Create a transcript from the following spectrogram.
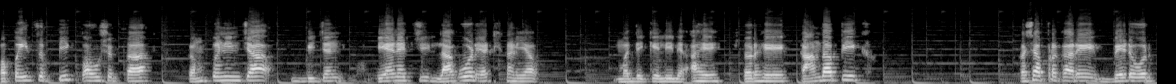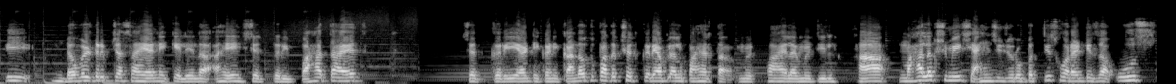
पपईचं पीक पाहू शकता. कंपनीच्या बिजन बियाण्याची लागवड या ठिकाणी या मध्ये केलेली आहे. तर हे कांदा पीक कशा प्रकारे बेडवरती डबल ड्रिपच्या सहाय्याने केलेलं आहे शेतकरी पाहत आहेत. शेतकरी या ठिकाणी कांदा उत्पादक शेतकरी आपल्याला पाहता मिळ- पाहायला मिळतील. हा महालक्ष्मी शहाऐंशी झिरो बत्तीस व्हरायटीचा ऊस.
